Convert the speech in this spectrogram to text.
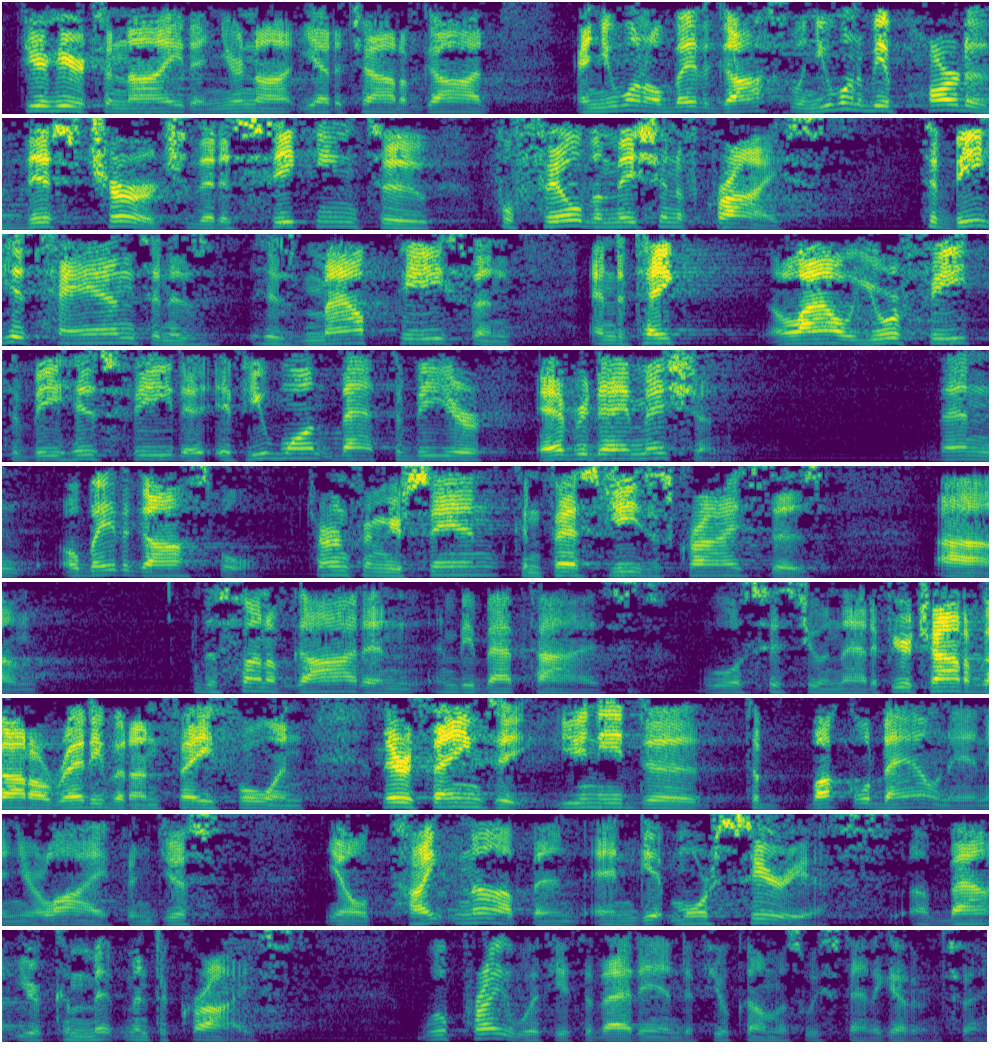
If you're here tonight and you're not yet a child of God and you want to obey the gospel and you want to be a part of this church that is seeking to fulfill the mission of Christ, to be his hands and his, his mouthpiece and, and to take, allow your feet to be his feet, if you want that to be your everyday mission, then obey the gospel. Turn from your sin, confess Jesus Christ as um, the Son of God, and, and be baptized. We'll assist you in that. If you're a child of God already but unfaithful, and there are things that you need to, to buckle down in in your life and just you know, tighten up and, and get more serious about your commitment to Christ. We'll pray with you to that end if you'll come as we stand together and sing.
